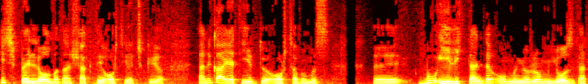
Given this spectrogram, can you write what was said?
hiç belli olmadan şak diye ortaya çıkıyor. Yani gayet iyi ortamımız. Ee, bu iyilikten de umuyorum Yozgat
